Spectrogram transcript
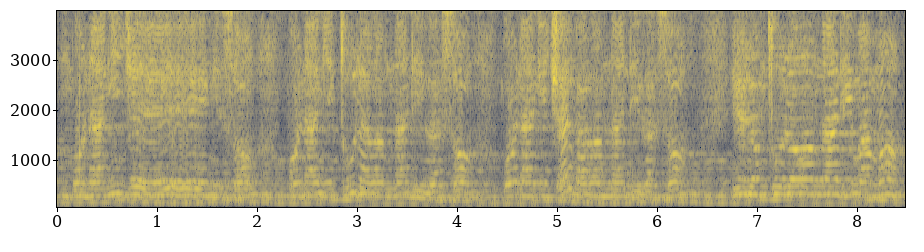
Mbona nginje ngiso bona ngicula kamnandi kaso bona ngijava kamnandi kaso ilomculo kamnandi mama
